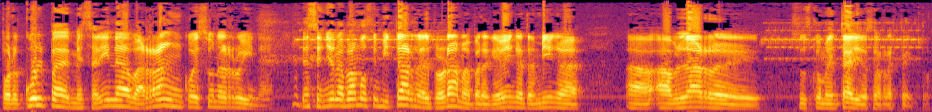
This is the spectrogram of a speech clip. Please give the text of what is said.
Por culpa de Mesalina, Barranco es una ruina. Ya, señora, vamos a invitarla al programa para que venga también a, a- a hablar eh, sus comentarios al respecto.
